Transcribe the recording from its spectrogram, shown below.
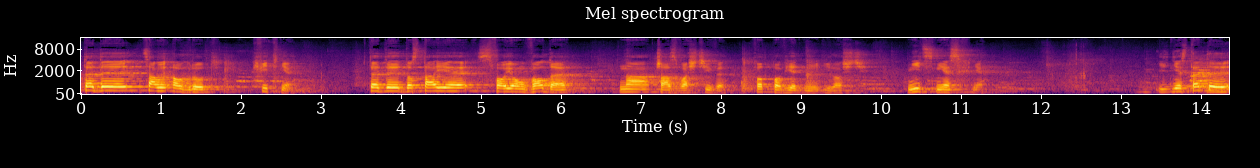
Wtedy cały ogród kwitnie. Wtedy dostaje swoją wodę na czas właściwy, w odpowiedniej ilości. Nic nie schnie. I niestety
